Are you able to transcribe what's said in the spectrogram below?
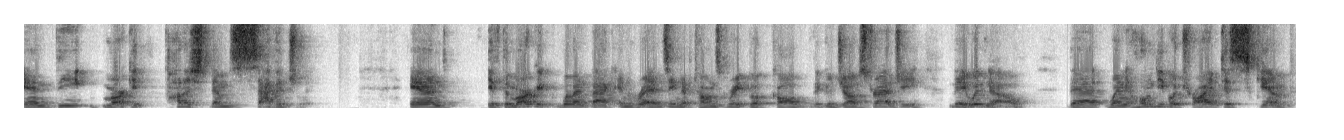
And the market punished them savagely. And if the market went back and read Zeynep Ton's great book called The Good Job Strategy, they would know that when Home Depot tried to skimp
